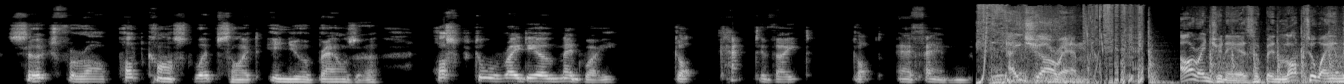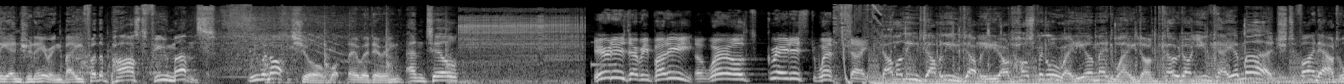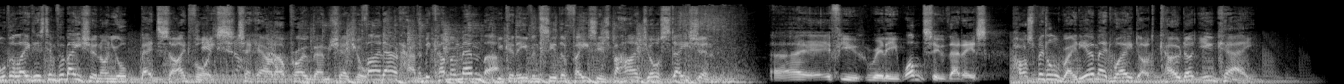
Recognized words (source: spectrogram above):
search for our podcast website in your browser, hospitalradiomedway.captivate.fm. HRM. Our engineers have been locked away in the engineering bay for the past few months. We were not sure what they were doing until Here it is, everybody, the world's greatest website. www.hospitalradiomedway.co.uk emerged. Find out all the latest information on your bedside voice. Check out our program schedule. Find out how to become a member. You can even see the faces behind your station. Uh, if you really want to, that is. hospitalradiomedway.co.uk.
